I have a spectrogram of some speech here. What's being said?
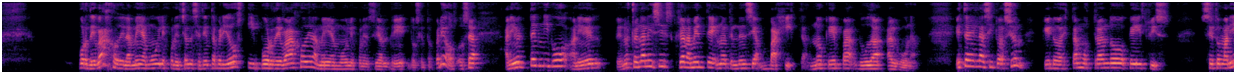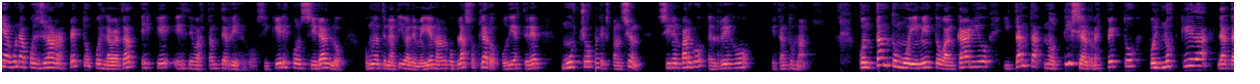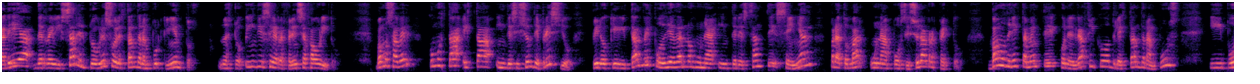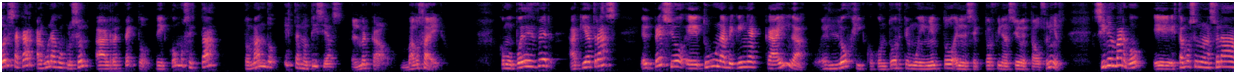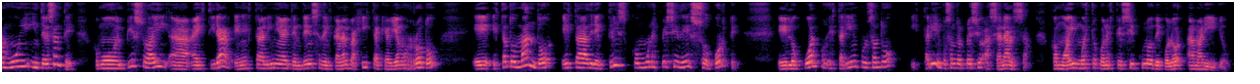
por debajo de la media móvil exponencial de 70 periodos y por debajo de la media móvil exponencial de 200 periodos. O sea, a nivel técnico, a nivel de nuestro análisis, claramente una tendencia bajista, no quepa duda alguna. Esta es la situación que nos está mostrando Credit Suisse. ¿Se tomaría alguna posición al respecto? Pues la verdad es que es de bastante riesgo. Si quieres considerarlo como una alternativa de mediano a largo plazo, claro, podrías tener mucho de expansión. Sin embargo, el riesgo está en tus manos. Con tanto movimiento bancario y tanta noticia al respecto, pues nos queda la tarea de revisar el progreso del Standard Poor's 500, nuestro índice de referencia favorito. Vamos a ver cómo está esta indecisión de precio, pero que tal vez podría darnos una interesante señal para tomar una posición al respecto. Vamos directamente con el gráfico del Standard Poor's y poder sacar alguna conclusión al respecto de cómo se está tomando estas noticias el mercado. Vamos a ello. Como puedes ver aquí atrás, el precio eh, tuvo una pequeña caída. Es lógico con todo este movimiento en el sector financiero de Estados Unidos. Sin embargo, eh, estamos en una zona muy interesante. Como empiezo ahí a, estirar en esta línea de tendencia del canal bajista que habíamos roto, eh, está tomando esta directriz como una especie de soporte, lo cual estaría impulsando estaría impulsando el precio hacia el alza, como ahí muestro con este círculo de color amarillo.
